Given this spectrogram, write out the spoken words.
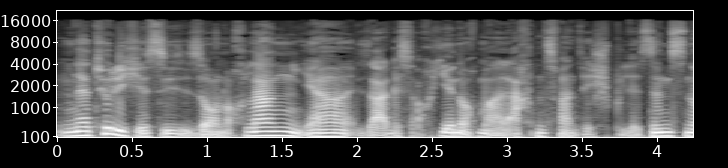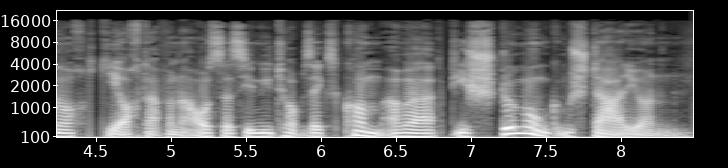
Natürlich ist die Saison noch lang. Ja, ich sage es auch hier nochmal, 28 Spiele sind's noch. Ich gehe auch davon aus, dass sie in die Top 6 kommen. Aber die Stimmung im Stadion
